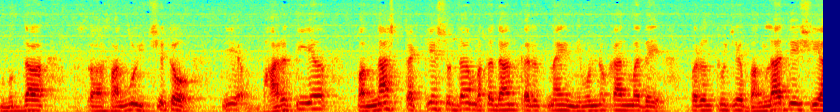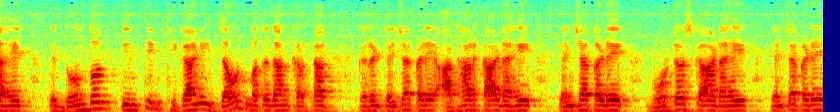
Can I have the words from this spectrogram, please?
मुद्दा सांगू इच्छितो की भारतीय पन्नास टक्केसुद्धा मतदान करत नाही निवडणुकांमध्ये. परंतु जे बांगलादेशी आहेत ते दोन दोन तीन तीन ठिकाणी जाऊन मतदान करतात. कारण त्यांच्याकडे आधार कार्ड आहे त्यांच्याकडे वोटर्स कार्ड आहे त्यांच्याकडे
